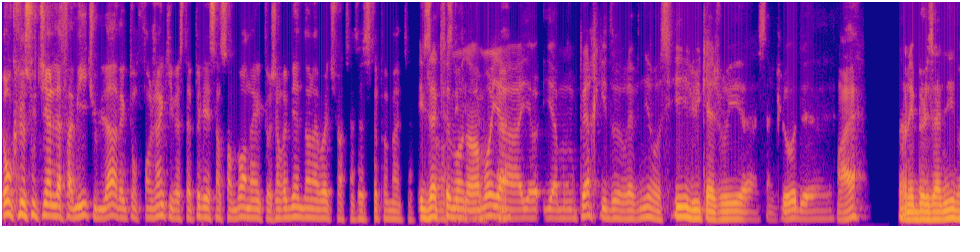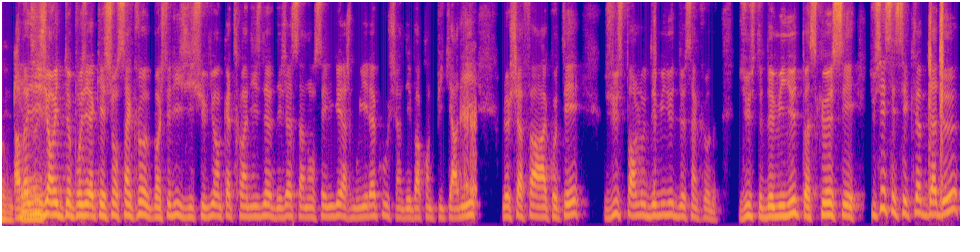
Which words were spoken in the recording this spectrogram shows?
Donc le soutien de la famille, tu l'as avec ton frangin qui va se taper les 500 bornes avec toi. J'aimerais bien être dans la voiture, tiens, ça serait pas mal. Exactement. Normalement, il y, a, il y, a, mon père qui devrait venir aussi, lui qui a joué à Saint-Claude. Ouais dans les belles années. Donc, ah, vas-y, euh, j'ai envie de te poser la question Saint-Claude. Moi, je te dis, j'y suis venu en 99. Déjà, ça annonçait une guerre. Je mouillais la couche. Un hein, débarquement de Picardie, le chafard à côté. Juste parle-nous deux minutes de Saint-Claude. Juste deux minutes parce que c'est, tu sais, c'est ces clubs d'A2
